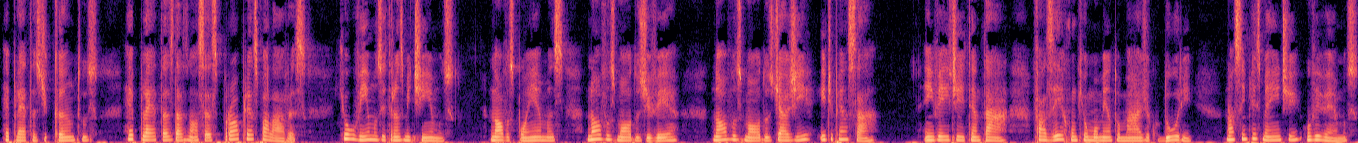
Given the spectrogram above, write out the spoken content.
repletas de cantos, repletas das nossas próprias palavras, que ouvimos e transmitimos, novos poemas, novos modos de ver, novos modos de agir e de pensar. Em vez de tentar fazer com que o momento mágico dure, nós simplesmente o vivemos.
